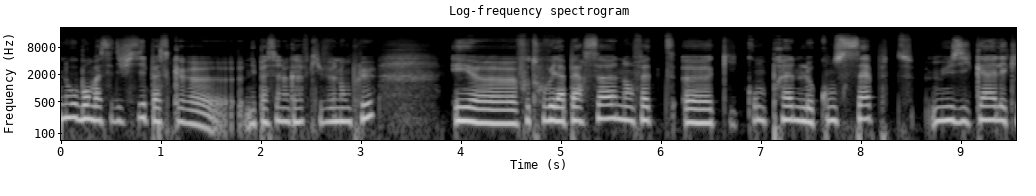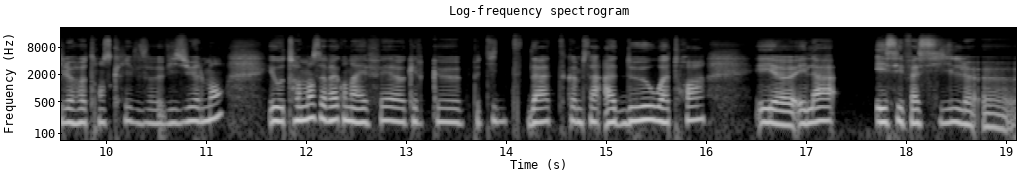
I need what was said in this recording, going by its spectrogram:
nous bon, bah, c'est difficile parce que euh, n'est pas scénographe qui veut non plus. Et euh, faut trouver la personne, en fait, euh, qui comprenne le concept musical et qui le retranscrive euh, visuellement. Et autrement, c'est vrai qu'on avait fait euh, quelques petites dates comme ça, à deux ou à trois. Et, euh, et là, et c'est facile, euh,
